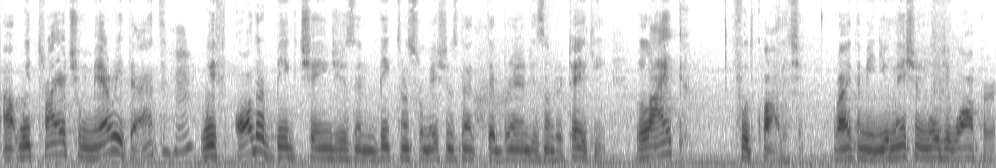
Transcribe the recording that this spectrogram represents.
uh, we try to marry that Mm-hmm. with other big changes and big transformations that the brand is undertaking, like food quality, right? I mean, you mentioned Moldy Whopper.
